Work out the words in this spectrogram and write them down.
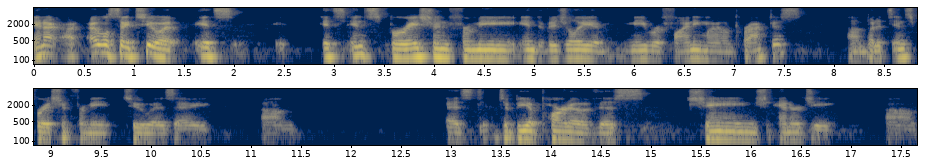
and I, I will say too, it's it's inspiration for me individually and me refining my own practice, um, but it's inspiration for me too as a um, as to, to, be a part of this change energy um,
